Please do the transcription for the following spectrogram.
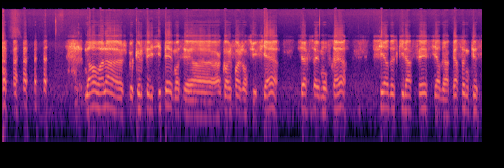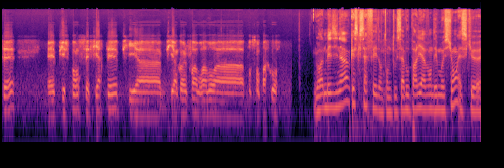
non, voilà, je peux que le féliciter. Moi, c'est euh, encore une fois, j'en suis fier. Fier que ce soit mon frère, fier de ce qu'il a fait, fier de la personne que c'est. Et puis, je pense que c'est fierté. Puis, euh, puis encore une fois, bravo pour son parcours. Goran Bézina, qu'est-ce que ça fait d'entendre tout ça? Vous parliez avant d'émotion. Est-ce que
